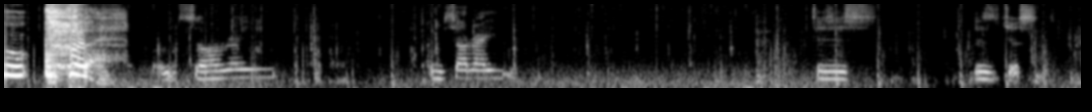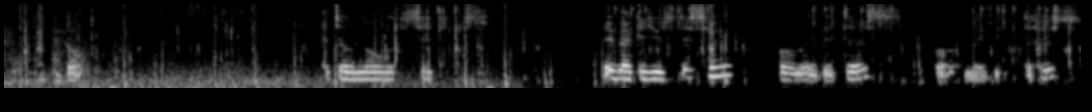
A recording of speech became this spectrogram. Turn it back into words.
Oh, I'm sorry. I'm sorry. This is this is just no. I don't know what to say. Maybe I could use this here, or maybe this, or maybe this,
